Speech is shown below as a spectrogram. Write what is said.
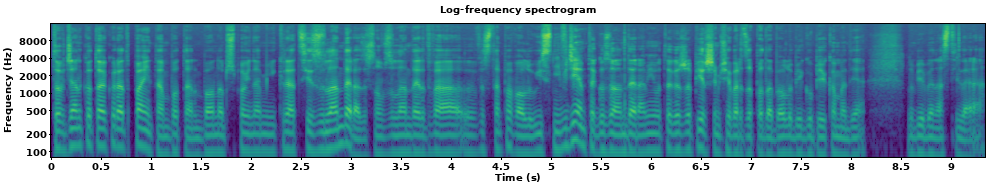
To wdzianko to akurat pamiętam, bo ten, bo ono przypomina mi kreację Zulandera. Zresztą w Zulander 2 występował Lewis nie widziałem tego Zolandera, mimo tego, że pierwszy mi się bardzo podobał. Lubię głupie komedię, lubię Bena Stillera.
